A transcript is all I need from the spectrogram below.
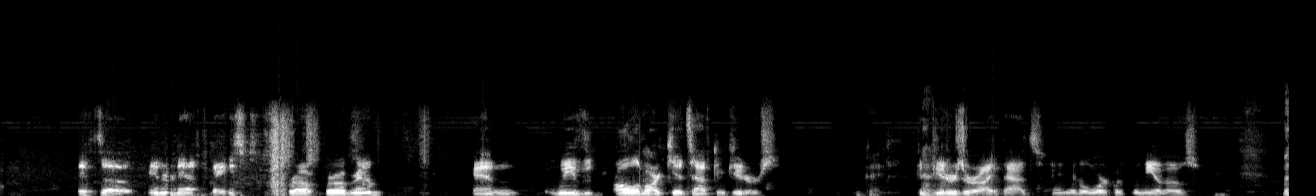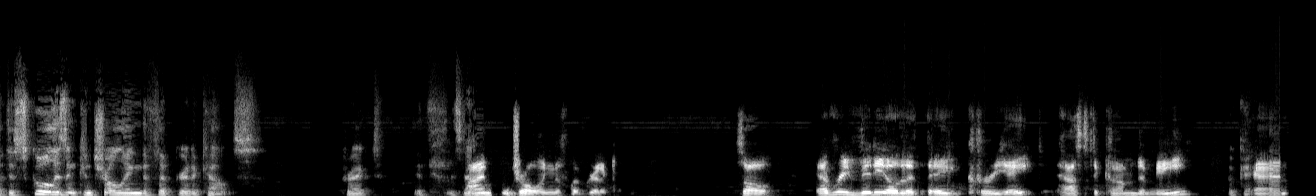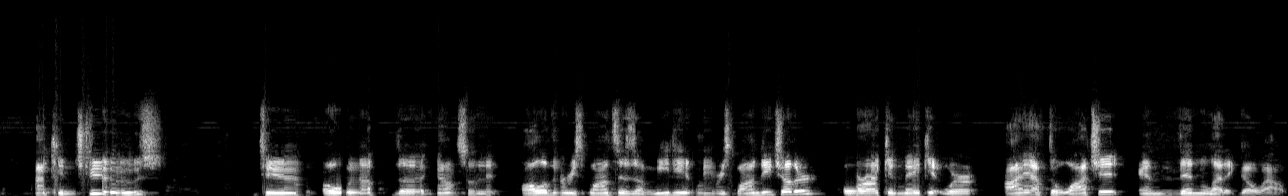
It's a internet-based pro- program, and we've all of our kids have computers, Okay. computers or iPads, and it'll work with any of those. But the school isn't controlling the Flipgrid accounts, correct? It's, it's not. I'm controlling the Flipgrid account. So every video that they create has to come to me, Okay. and I can choose to open up the account so that all of the responses immediately respond to each other, or I can make it where I have to watch it and then let it go out.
